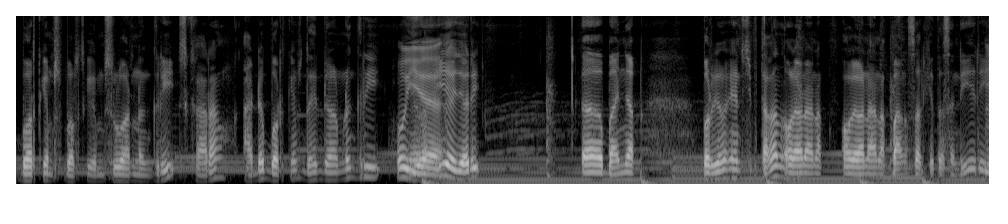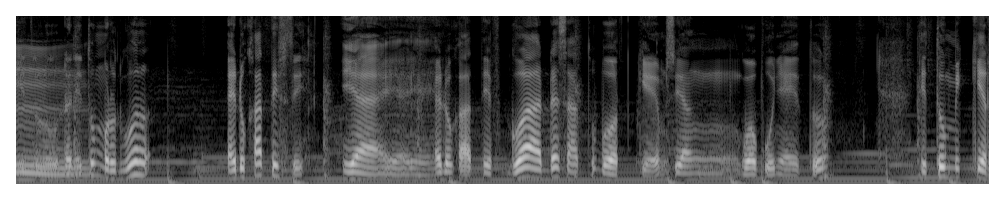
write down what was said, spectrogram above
board games board games luar negeri, sekarang ada board games dari dalam negeri. Oh, Ya, iya. Iya, jadi eh, banyak board game yang diciptakan oleh anak oleh anak bangsa kita sendiri gitu loh. Dan Hmm. itu menurut gue edukatif sih, Iya, iya, iya. edukatif. Gua ada satu board games yang gua punya itu itu mikir.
